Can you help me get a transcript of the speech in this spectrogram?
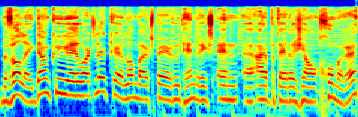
bevallen. Ik dank u heel hartelijk, landbouwexpert Ruud Hendricks... en aardappelteler Jean Gommeren.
